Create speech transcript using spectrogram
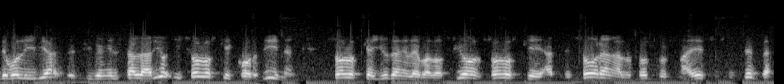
de Bolivia reciben el salario y son los que coordinan, son los que ayudan en la evaluación, son los que asesoran a los otros maestros, etcétera.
